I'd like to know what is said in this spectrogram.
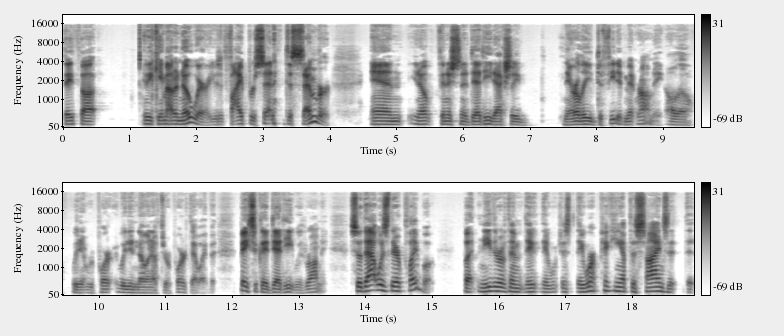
they thought he came out of nowhere. He was at 5% in December and, you know, finished in a dead heat, actually narrowly defeated Mitt Romney, although we didn't report, we didn't know enough to report it that way, but basically a dead heat with Romney. So that was their playbook. But neither of them, they, they were just, they weren't picking up the signs that, that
